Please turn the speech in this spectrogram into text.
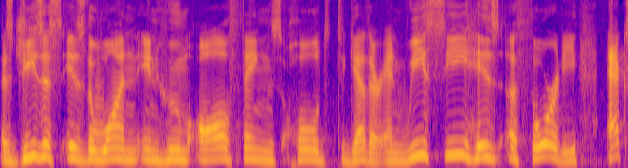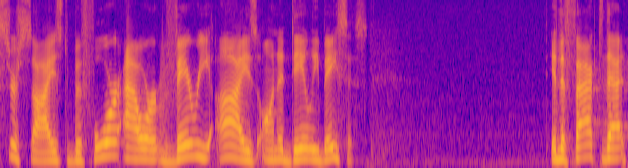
As Jesus is the one in whom all things hold together, and we see his authority exercised before our very eyes on a daily basis. In the fact that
